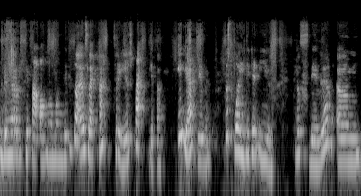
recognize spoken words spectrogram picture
denger si Pak Oh ngomong gitu tuh I was like, hah serius Pak? gitu. Iya, gitu terus why didn't you terus dia bilang um,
